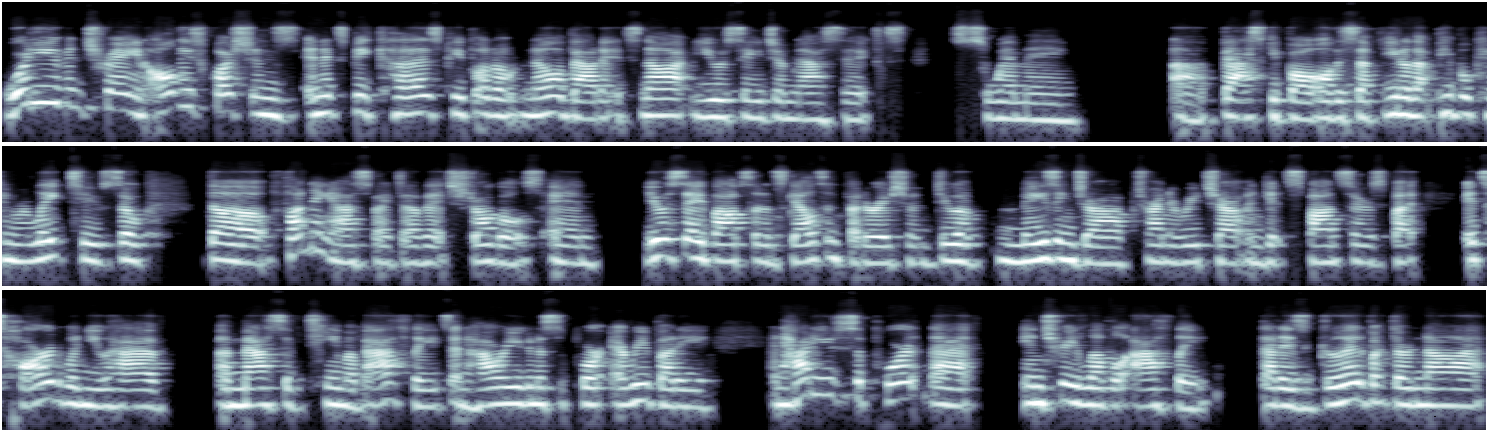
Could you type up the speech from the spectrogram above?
where do you even train? All these questions. And it's because people don't know about it. It's not USA gymnastics, swimming, uh, basketball, all this stuff, you know, that people can relate to. So the funding aspect of it struggles. And USA Bobsled and Skeleton Federation do an amazing job trying to reach out and get sponsors. But it's hard when you have a massive team of athletes. And how are you going to support everybody? And how do you support that entry level athlete that is good, but they're not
